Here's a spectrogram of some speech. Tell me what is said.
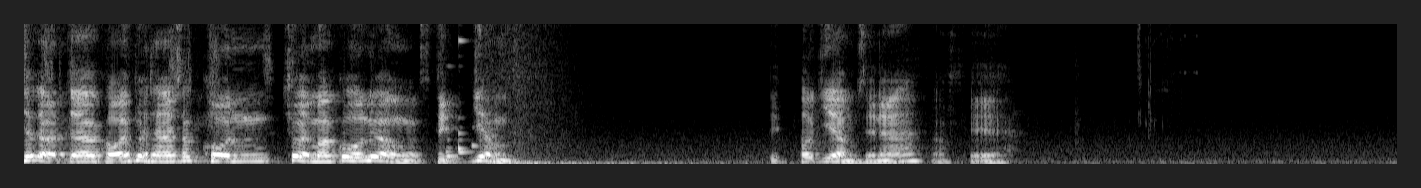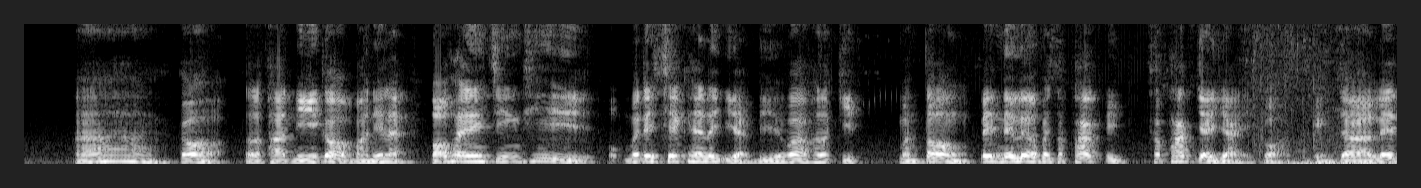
ฉันอาจจะขอให้เพื่อนทนายสักคนช่วยมาโก้เรื่องสิทธิ์เยี่ยม สิทธิ์เข้าเยี่ยมสินะ โอเค อ่า ก็สำหรับพาร์ทนี้ก็ประมาณนี้แหละขออภัยจริงๆที่ผมไม่ได้เช็คให้ละเอียดดีว่าภารกิจ มันต้องเล่นในเรื่องไปสักพักอีกสักพักใหญ่ ๆ ก่อน ถึงจะเล่น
